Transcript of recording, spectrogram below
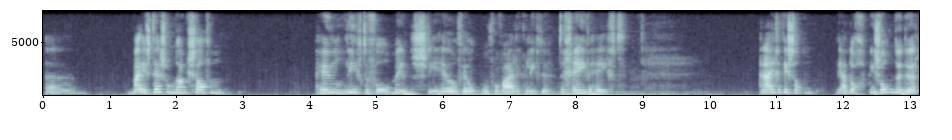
Uh, maar is desondanks zelf een heel liefdevol mens. Die heel veel onvoorwaardelijke liefde te geven heeft. En eigenlijk is dat ja, nog bijzonderder.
